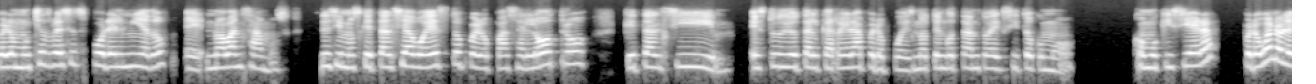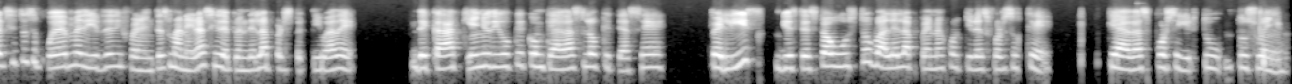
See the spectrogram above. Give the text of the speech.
pero muchas veces por el miedo eh, no avanzamos. Decimos, ¿qué tal si hago esto, pero pasa el otro? ¿Qué tal si estudio tal carrera, pero pues no tengo tanto éxito como, como quisiera? Pero bueno, el éxito se puede medir de diferentes maneras y depende de la perspectiva de, de cada quien. Yo digo que con que hagas lo que te hace feliz y estés tú a gusto, vale la pena cualquier esfuerzo que, que hagas por seguir tu, tu sueño.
